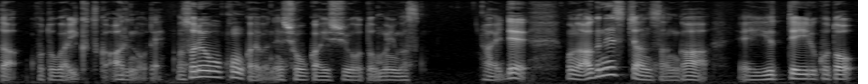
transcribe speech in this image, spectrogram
たことがいくつかあるので、まあ、それを今回はね紹介しようと思います。はい、でこのアグネスちゃんさんが、えー、言っていること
